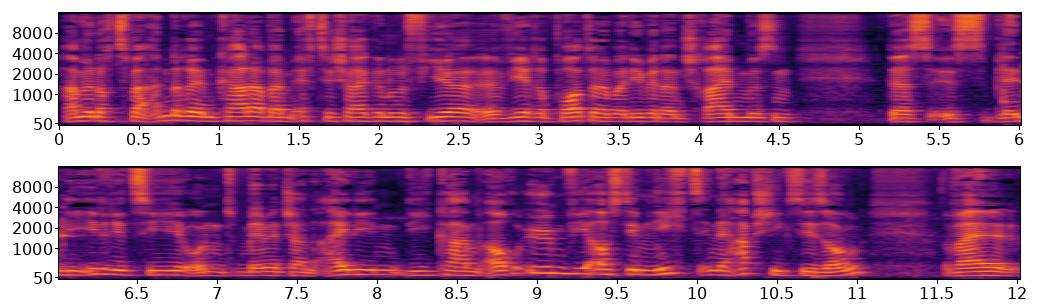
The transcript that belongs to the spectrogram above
haben wir noch zwei andere im Kader beim FC Schalke 04, äh, wir Reporter, über die wir dann schreiben müssen. Das ist Blendi Idrizi und Mehmetcan Aydin. Die kamen auch irgendwie aus dem Nichts in der Abstiegssaison weil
